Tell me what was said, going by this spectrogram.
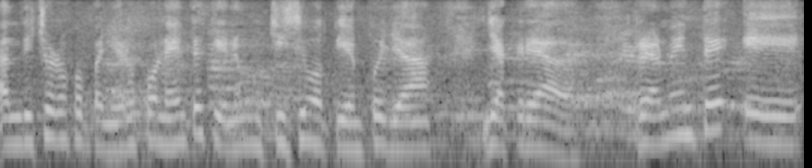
han dicho los compañeros ponentes, tiene muchísimo tiempo ya, ya creada. Realmente eh,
